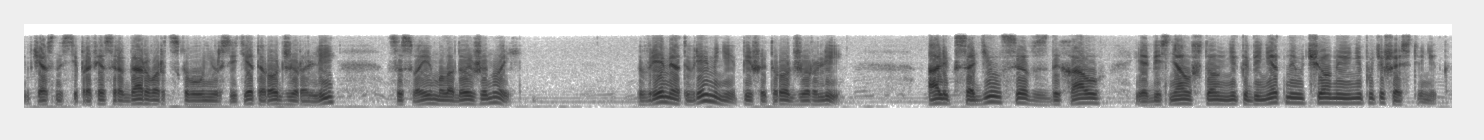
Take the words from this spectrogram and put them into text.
и в частности профессора Гарвардского университета Роджера Ли, со своей молодой женой. Время от времени, пишет Роджер Ли, Алекс садился, вздыхал и объяснял, что он не кабинетный ученый и не путешественник,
